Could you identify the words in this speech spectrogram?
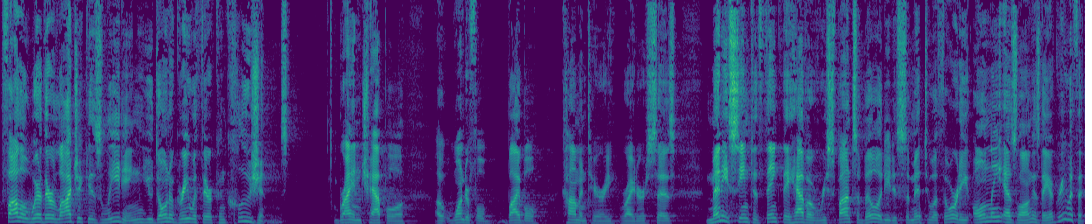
follow where their logic is leading. You don't agree with their conclusions. Brian Chapell, a wonderful Bible commentary writer, says Many seem to think they have a responsibility to submit to authority only as long as they agree with it,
